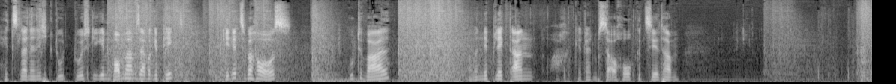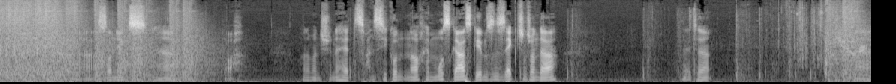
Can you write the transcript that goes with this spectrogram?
Hits leider nicht gut durchgegeben. Bombe haben sie aber gepickt. Und gehen jetzt über Haus. Gute Wahl. Aber Nip legt an. Ach, Gatred musste auch hochgezielt haben. Ah, Sonics. Ja. Boah. War mal ein schöner Head. 20 Sekunden noch. Er muss Gas geben, sonst ist Action schon da. Alter. Ja.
